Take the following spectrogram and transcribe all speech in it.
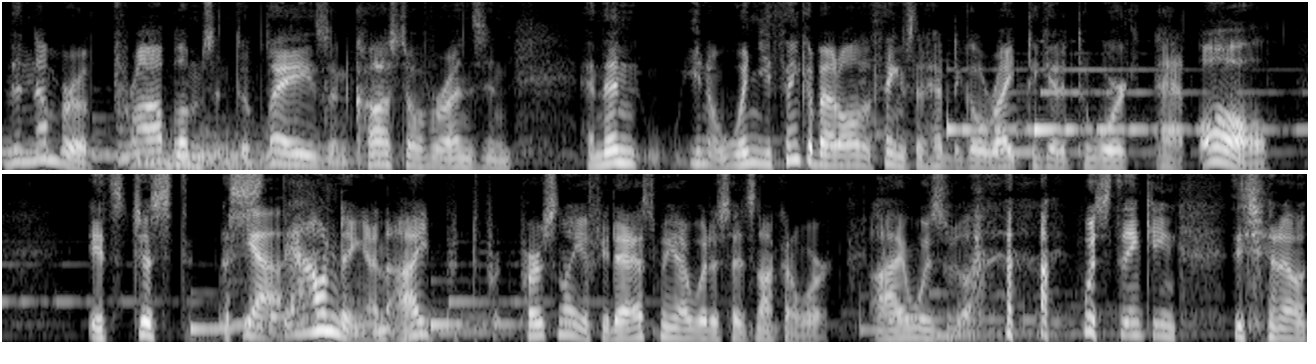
the number of problems and delays and cost overruns. And, and then, you know, when you think about all the things that had to go right to get it to work at all, it's just astounding. Yeah. And I personally, if you'd asked me, I would have said it's not going to work. I was, I was thinking that you know,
